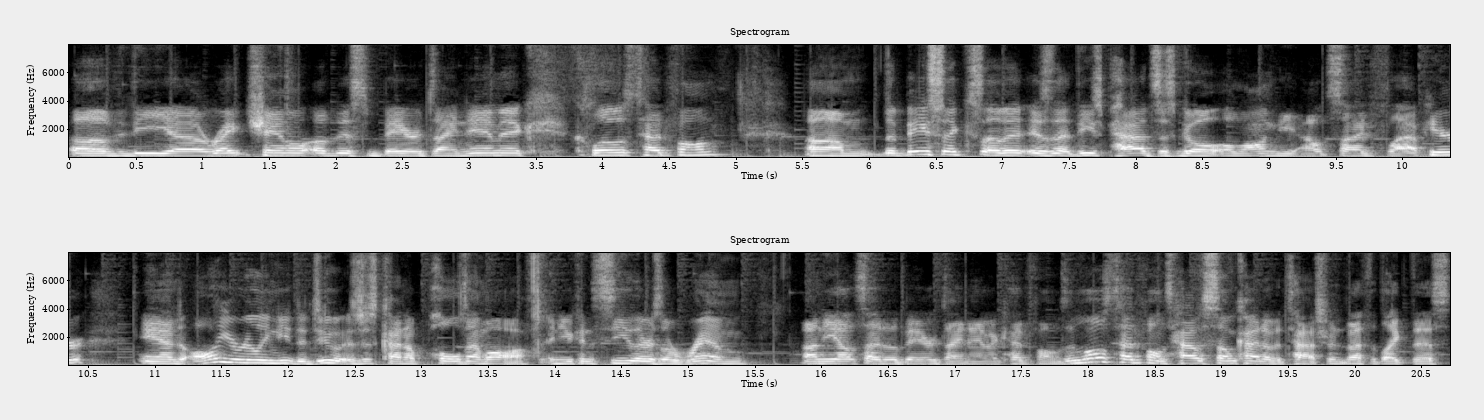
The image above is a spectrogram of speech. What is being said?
of the uh, right channel of this Beyerdynamic closed headphone. Um, the basics of it is that these pads just go along the outside flap here, and all you really need to do is just kind of pull them off, and you can see there's a rim on the outside of the Beyerdynamic headphones. And most headphones have some kind of attachment method like this.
